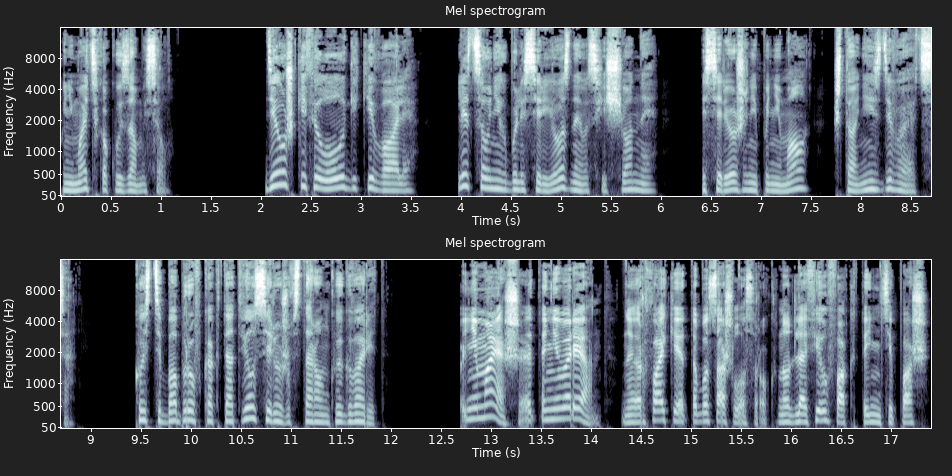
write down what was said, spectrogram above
Понимаете, какой замысел?» Девушки-филологи кивали. Лица у них были серьезные, восхищенные. И Сережа не понимал, что они издеваются. Костя Бобров как-то отвел Сережу в сторонку и говорит. «Понимаешь, это не вариант. На юрфаке это бы сошло срок, но для филфака ты не типаж.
